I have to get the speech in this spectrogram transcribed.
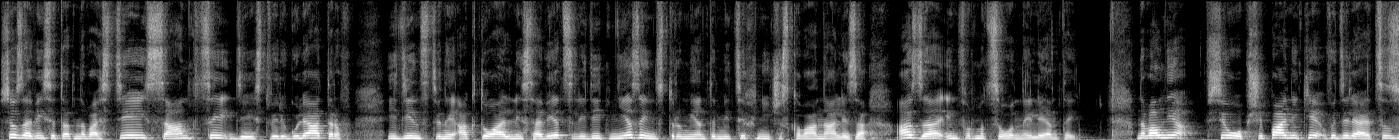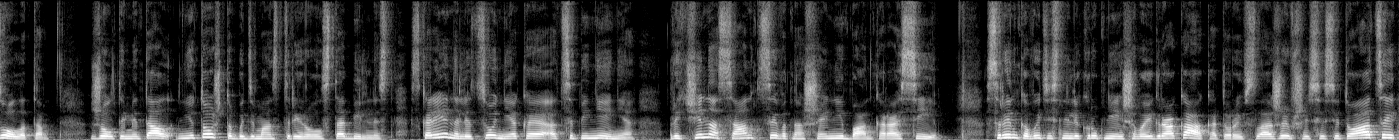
Все зависит от новостей, санкций, действий регуляторов. Единственный актуальный совет – следить не за инструментами технического анализа, а за информационной лентой. На волне всеобщей паники выделяется золото. Желтый металл не то чтобы демонстрировал стабильность, скорее налицо некое оцепенение. Причина санкций в отношении Банка России – с рынка вытеснили крупнейшего игрока, который в сложившейся ситуации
